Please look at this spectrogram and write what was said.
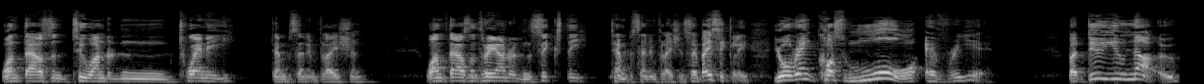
1,220, 10% inflation. 1,360, 10% inflation. So basically, your rent costs more every year. But do you know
